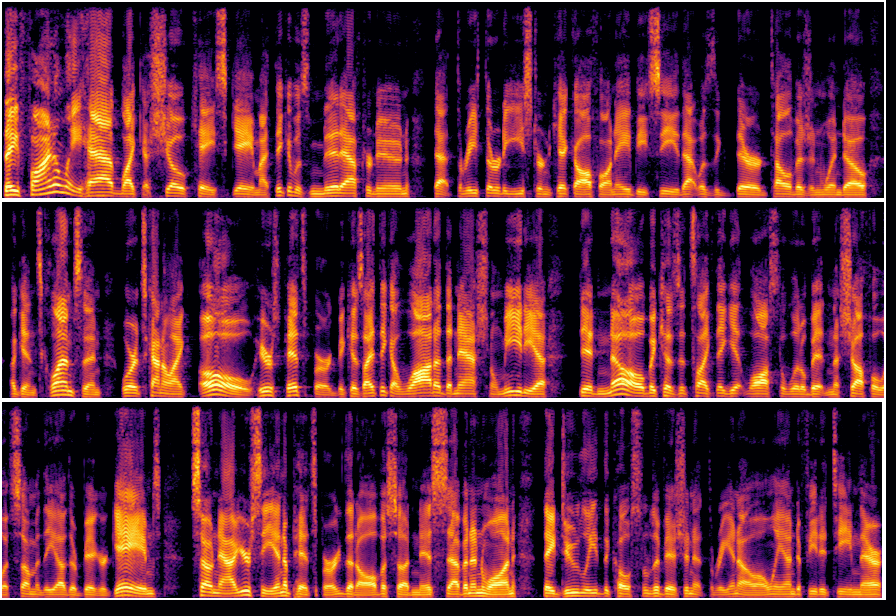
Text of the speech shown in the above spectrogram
they finally had like a showcase game. I think it was mid-afternoon, that 3:30 Eastern kickoff on ABC. That was the, their television window against Clemson, where it's kind of like, oh, here's Pittsburgh, because I think a lot of the national media didn't know because it's like they get lost a little bit in the shuffle with some of the other bigger games. So now you're seeing a Pittsburgh that all of a sudden is seven and one. They do lead the Coastal Division at three and zero, only undefeated team there.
